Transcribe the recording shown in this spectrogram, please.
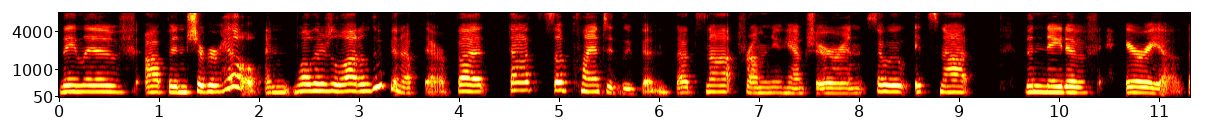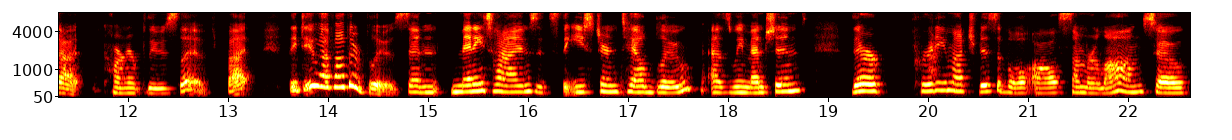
they live up in Sugar Hill. And well, there's a lot of lupin up there, but that's a planted lupin. That's not from New Hampshire. And so it's not the native area that Karner blues live, but they do have other blues. And many times it's the Eastern tail blue, as we mentioned. They're pretty much visible all summer long. So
